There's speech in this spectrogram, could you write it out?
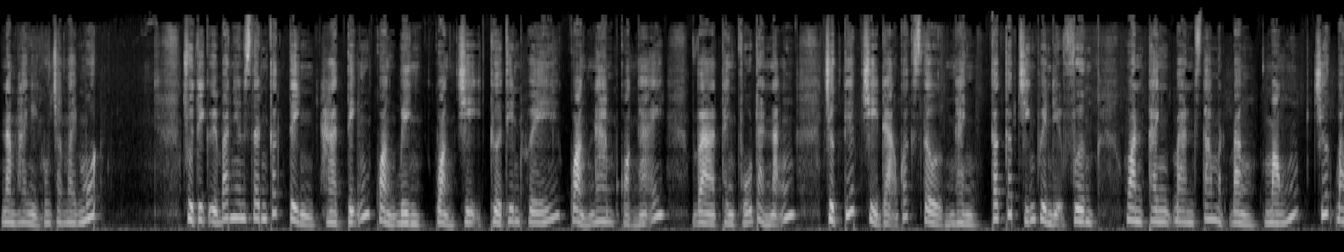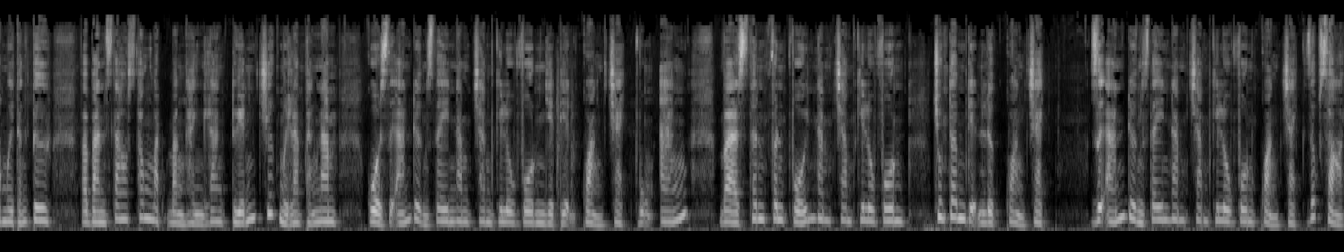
năm 2021 Chủ tịch Ủy ban nhân dân các tỉnh Hà Tĩnh, Quảng Bình, Quảng Trị, Thừa Thiên Huế, Quảng Nam, Quảng Ngãi và thành phố Đà Nẵng trực tiếp chỉ đạo các sở ngành, các cấp chính quyền địa phương hoàn thành bàn giao mặt bằng móng trước 30 tháng 4 và bàn giao xong mặt bằng hành lang tuyến trước 15 tháng 5 của dự án đường dây 500 kV nhiệt điện Quảng Trạch Vũng Áng và sân phân phối 500 kV Trung tâm Điện lực Quảng Trạch, dự án đường dây 500 kV Quảng Trạch dốc sỏi.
